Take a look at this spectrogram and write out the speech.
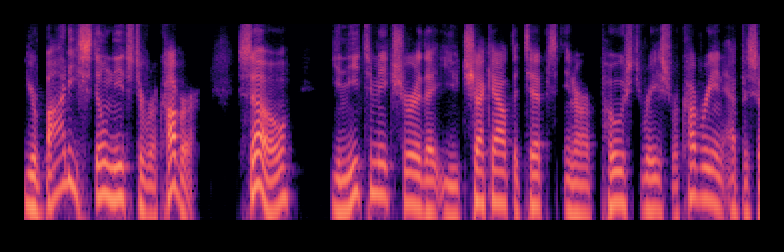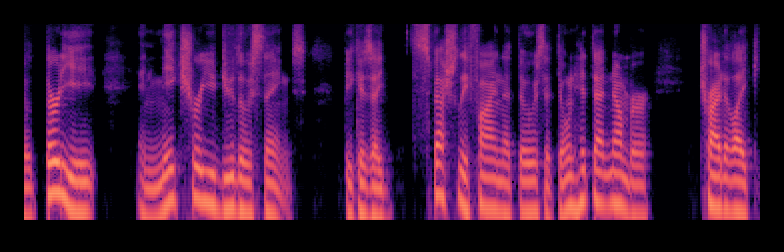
Your body still needs to recover. So you need to make sure that you check out the tips in our post race recovery in episode 38 and make sure you do those things because I especially find that those that don't hit that number try to like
